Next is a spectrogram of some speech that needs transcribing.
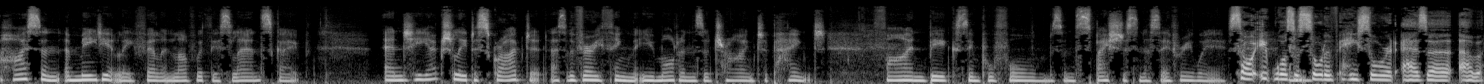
Heysen immediately fell in love with this landscape. And he actually described it as the very thing that you moderns are trying to paint fine, big, simple forms and spaciousness everywhere. So it was a sort of, he saw it as a, a,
